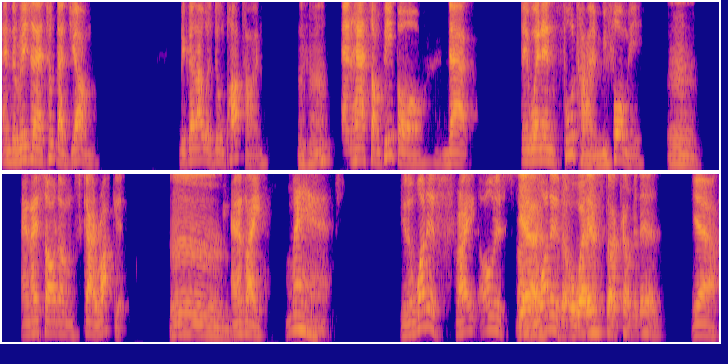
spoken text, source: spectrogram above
and the reason I took that jump because I was doing part time Mm-hmm. and had some people that they went in full time before me, Mm. and I saw them skyrocket. Mm. And I was like, man, you know, what if, right? Always, like, Yeah. what if? The what if start coming in. Yeah,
